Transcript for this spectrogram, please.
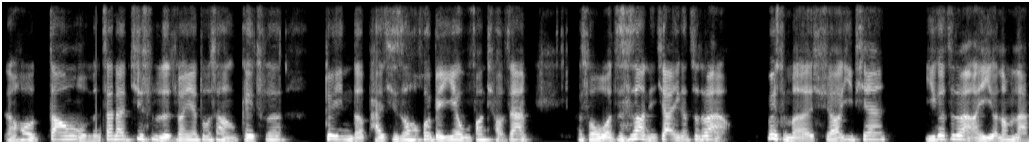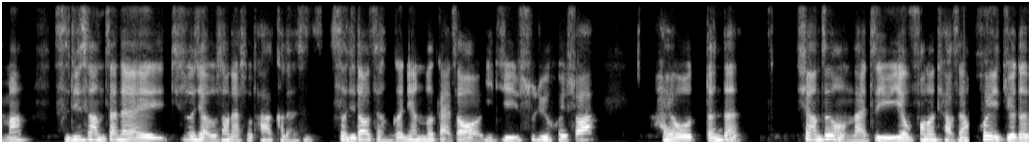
然后当我们站在技术的专业度上给出对应的排期之后，会被业务方挑战。他说：“我只是让你加一个字段，为什么需要一天一个字段而已？有那么难吗？”实际上，站在技术角度上来说，它可能是涉及到整个链路的改造以及数据回刷，还有等等。像这种来自于业务方的挑战，会觉得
